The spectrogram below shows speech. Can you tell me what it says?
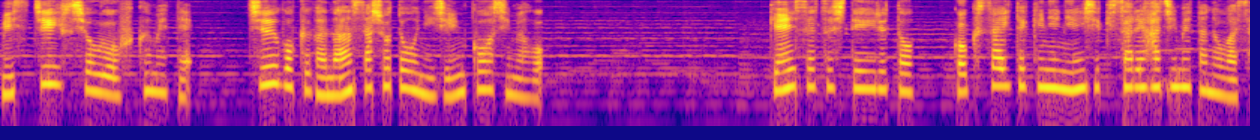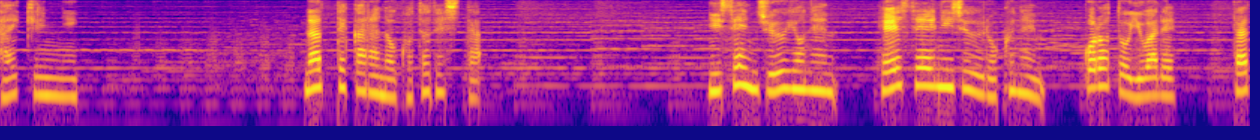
ミスチーフ賞を含めて中国が南沙諸島に人工島を建設していると国際的に認識され始めたのは最近になってからのことでした。2014年、平成26年頃と言われ、たっ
